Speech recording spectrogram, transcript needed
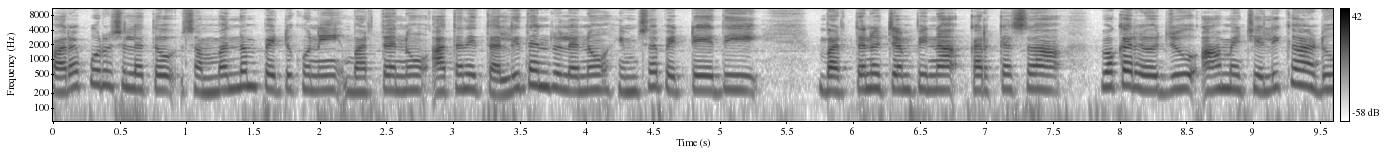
పరపురుషులతో సంబంధం పెట్టుకుని భర్తను అతని తల్లిదండ్రులను హింస పెట్టేది భర్తను చంపిన కర్కశ ఒకరోజు ఆమె చెలికాడు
